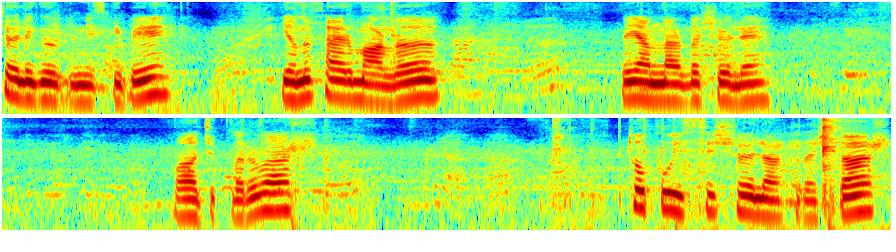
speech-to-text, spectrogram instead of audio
Şöyle gördüğünüz gibi yanı fermuarlı ve yanlarda şöyle bağcıkları var. Topu ise şöyle arkadaşlar.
